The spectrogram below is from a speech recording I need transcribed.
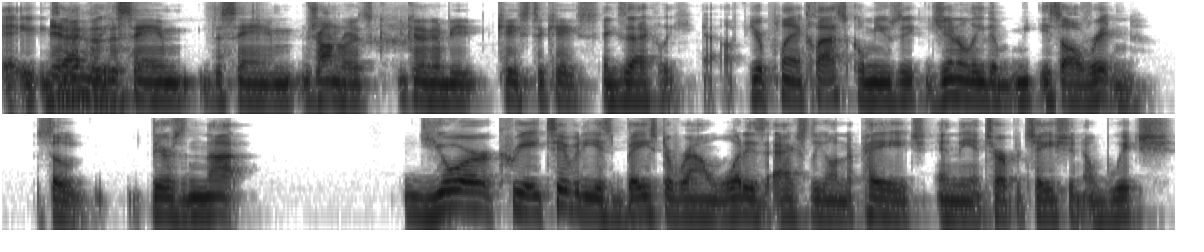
e- Even the, the same the same genre, it's going to be case to case. Exactly. If you're playing classical music, generally the it's all written, so there's not your creativity is based around what is actually on the page and the interpretation of which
